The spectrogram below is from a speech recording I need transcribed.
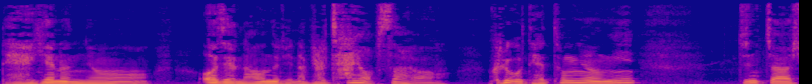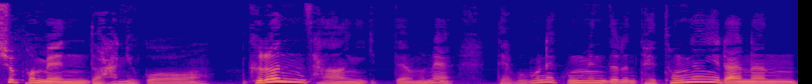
대개는요 어제나 오늘이나 별 차이 없어요. 그리고 대통령이 진짜 슈퍼맨도 아니고 그런 상황이기 때문에 대부분의 국민들은 대통령이라는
